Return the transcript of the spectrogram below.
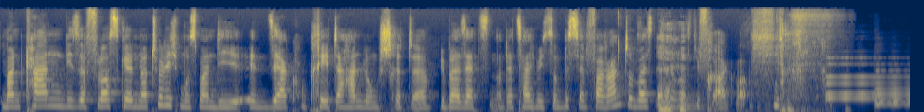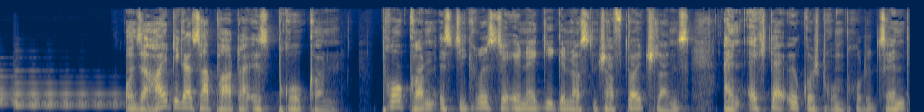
man kann diese Floskeln, natürlich muss man die in sehr konkrete Handlungsschritte übersetzen. Und jetzt habe ich mich so ein bisschen verrannt und weiß nicht mehr, was die Frage war. Unser heutiger Supporter ist Procon. Procon ist die größte Energiegenossenschaft Deutschlands, ein echter Ökostromproduzent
